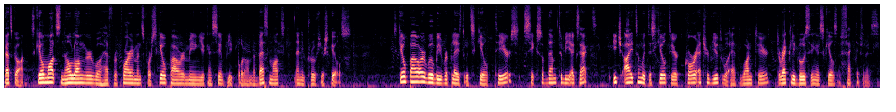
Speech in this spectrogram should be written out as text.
That's gone. Skill mods no longer will have requirements for skill power, meaning you can simply put on the best mods and improve your skills. Skill power will be replaced with skill tiers, 6 of them to be exact. Each item with the skill tier core attribute will add 1 tier, directly boosting a skill's effectiveness.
